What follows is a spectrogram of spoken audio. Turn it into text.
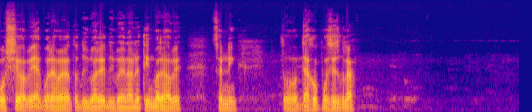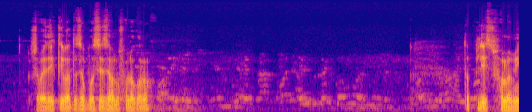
অবশ্যই হবে, একবারে হবে না তো দুইবারে দুইবারে না হলে তিনবারে হবে স্যান্ডিং তো দেখো প্রসেসগুলা সবাই দেখতে পাচ্ছ প্রসেস যেমন ফলো করো। তো প্লিজ ফলো মি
